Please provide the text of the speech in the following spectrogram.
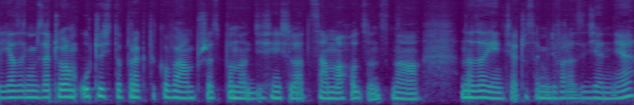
Ja zanim zaczęłam uczyć, to praktykowałam przez ponad 10 lat sama, chodząc na, na zajęcia, czasami dwa razy dziennie.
